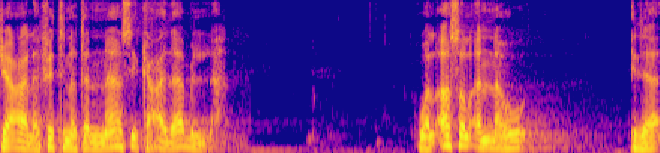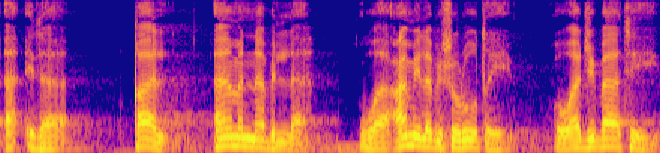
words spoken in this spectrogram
جعل فتنة الناس كعذاب الله. والأصل أنه إذا إذا قال آمنا بالله وعمل بشروطه وواجباته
